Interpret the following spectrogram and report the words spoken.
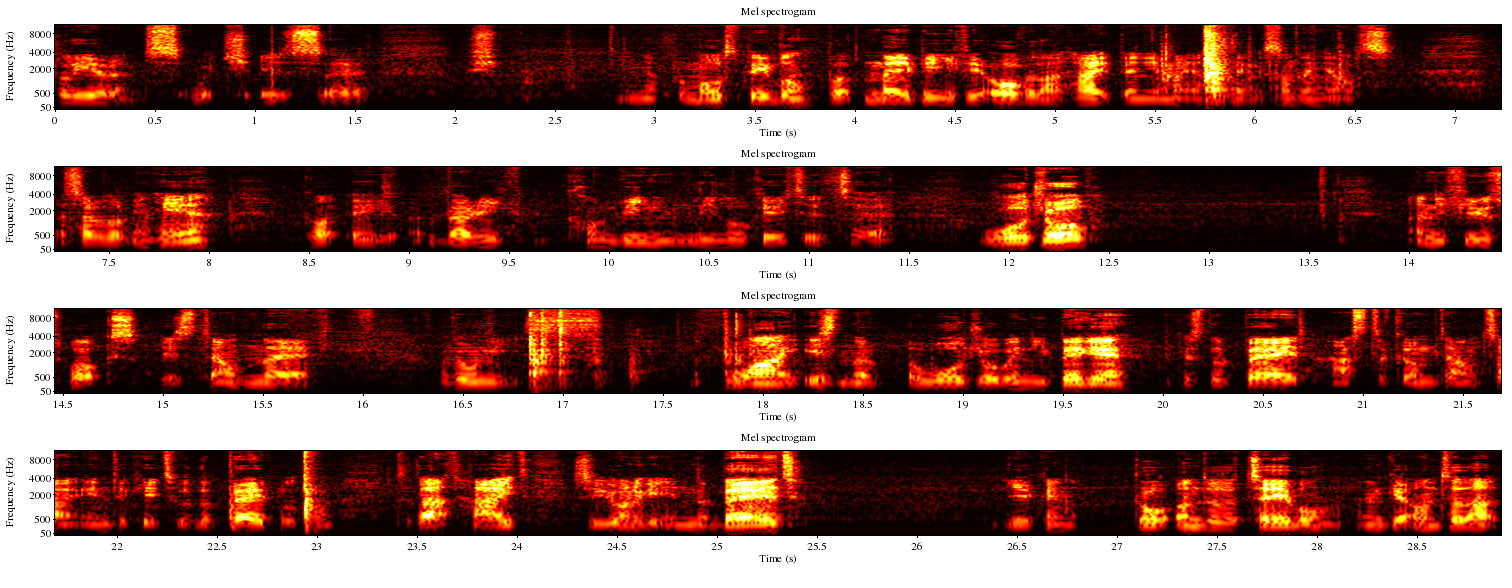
clearance, which is uh, enough for most people, but maybe if you're over that height, then you might have to think of something else. Let's have a look in here. Got a very conveniently located uh, wardrobe, and your fuse box is down there. I'd only why isn't a wardrobe any bigger? Because the bed has to come down. So that indicates where the bed will come to that height. So you want to get in the bed, you can go under the table and get onto that,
